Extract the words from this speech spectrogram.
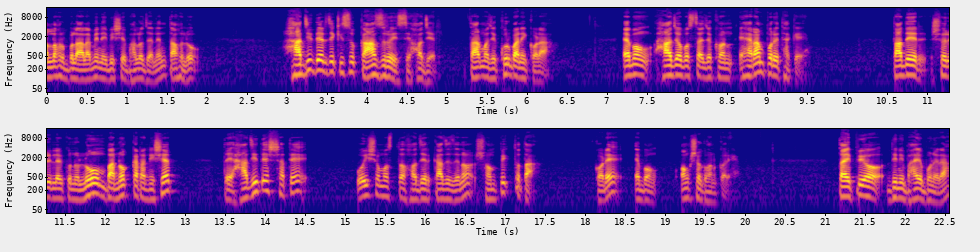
আল্লাহ রবুল্লা আলমিন এই বিষয়ে ভালো জানেন, তা হলো হাজিদের যে কিছু কাজ রয়েছে হজের, তার মাঝে কুরবানি করা এবং হাজ অবস্থায় যখন এহারাম পরে থাকে, তাদের শরীরের কোনো লোম বা নখ কাটা নিষেধ, তাই হাজিদের সাথে ওই সমস্ত হজের কাজে যেন সম্পৃক্ততা করে এবং অংশগ্রহণ করে। তাই প্রিয় দিনী ভাই বোনেরা,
